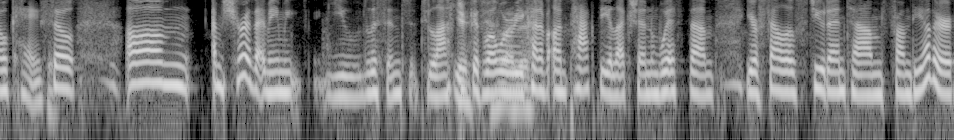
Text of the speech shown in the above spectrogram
Okay, so um, I'm sure that I mean you listened to last week as well, where we kind of unpacked the election with um, your fellow student um, from the other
